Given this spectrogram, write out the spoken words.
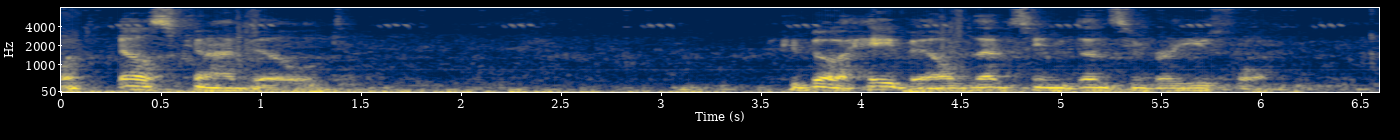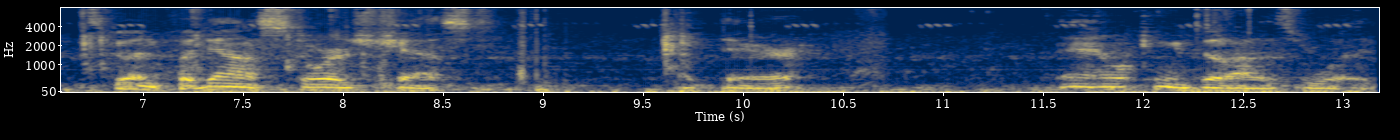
What else can I build? I could build a hay bale, but that seem, doesn't seem very useful. Let's go ahead and put down a storage chest. Right there. And what can we build out of this wood?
